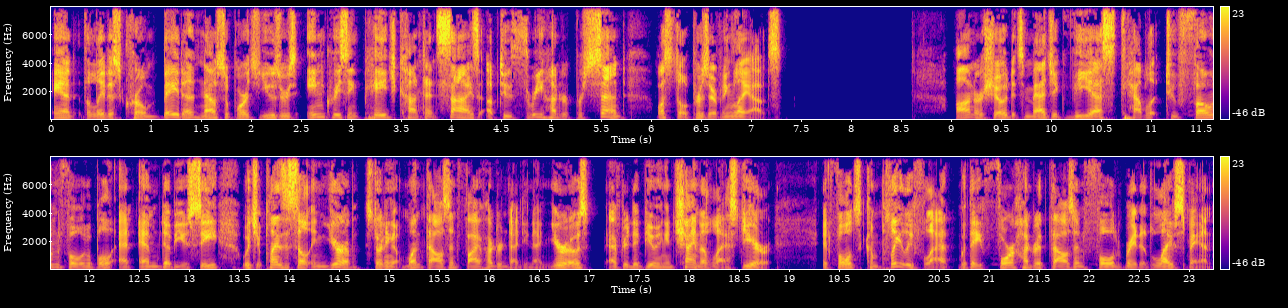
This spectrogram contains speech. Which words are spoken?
And the latest Chrome beta now supports users increasing page content size up to 300% while still preserving layouts. Honor showed its Magic VS tablet to phone foldable at MWC, which it plans to sell in Europe starting at 1,599 euros after debuting in China last year. It folds completely flat with a 400,000 fold rated lifespan.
